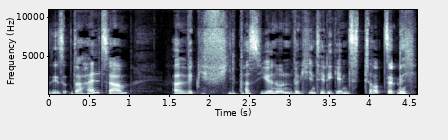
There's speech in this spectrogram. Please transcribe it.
sie ist unterhaltsam, aber wirklich viel passieren und wirklich Intelligenz trotzdem nicht.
